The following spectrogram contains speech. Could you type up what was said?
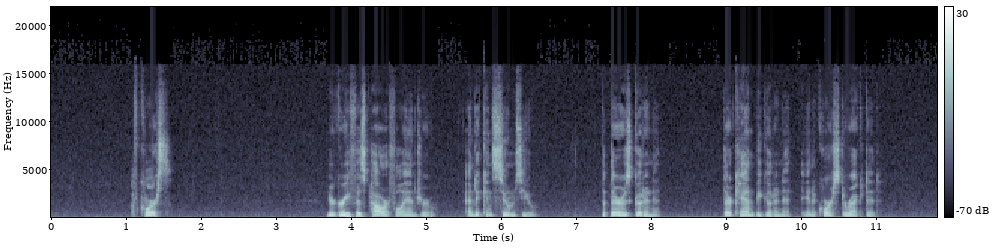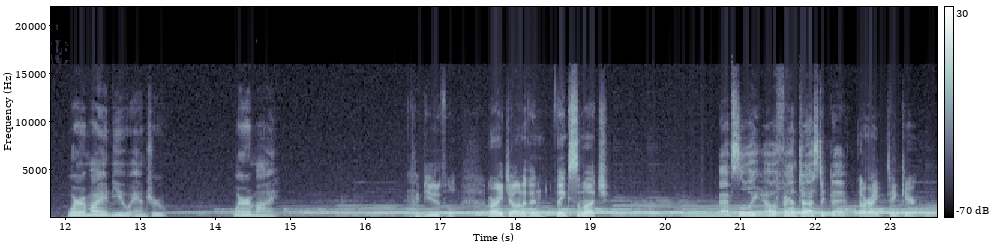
Of course. Your grief is powerful, Andrew, and it consumes you. But there is good in it. There can be good in it, in a course directed. Where am I in you, Andrew? Where am I? Beautiful. All right, Jonathan, thanks so much. Absolutely. Have a fantastic day. All right, take care.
